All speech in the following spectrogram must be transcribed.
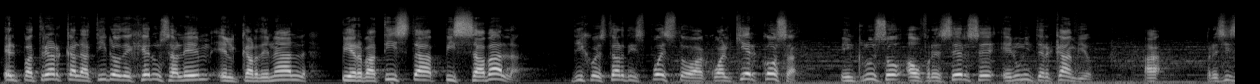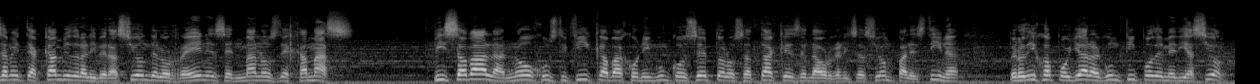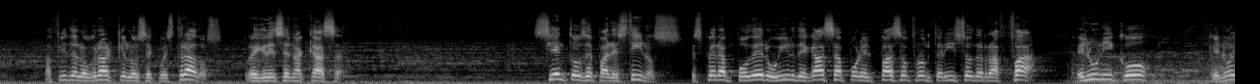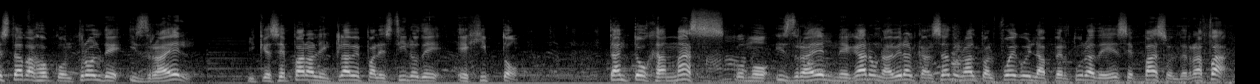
El patriarca latino de Jerusalén, el cardenal Pierbatista Pizzabala, dijo estar dispuesto a cualquier cosa incluso a ofrecerse en un intercambio, precisamente a cambio de la liberación de los rehenes en manos de Hamas. Pizzabala no justifica bajo ningún concepto los ataques de la organización palestina, pero dijo apoyar algún tipo de mediación a fin de lograr que los secuestrados regresen a casa. Cientos de palestinos esperan poder huir de Gaza por el paso fronterizo de Rafah, el único que no está bajo control de Israel y que separa el enclave palestino de Egipto. Tanto Hamas como Israel negaron haber alcanzado un alto al fuego y la apertura de ese paso, el de Rafah.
